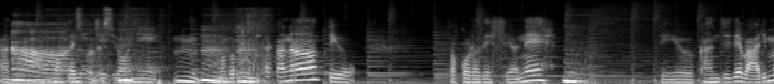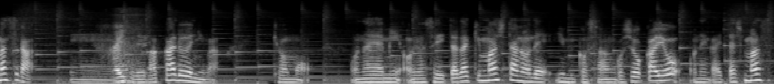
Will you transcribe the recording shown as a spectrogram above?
あの、また日常に、うん、うん戻ってきたかなっていうところですよね。うん。っていう感じではありますが、えーはいそれわかるには、今日もお悩みお寄せいただきましたので、由美子さんご紹介をお願いいたします。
